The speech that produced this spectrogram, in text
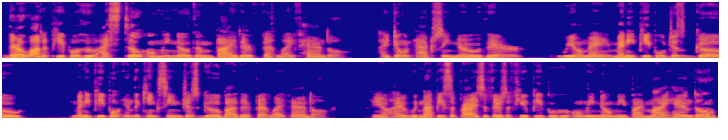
there are a lot of people who I still only know them by their FetLife handle. I don't actually know their real name. Many people just go many people in the kink scene just go by their FetLife handle. You know, I would not be surprised if there's a few people who only know me by my handle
